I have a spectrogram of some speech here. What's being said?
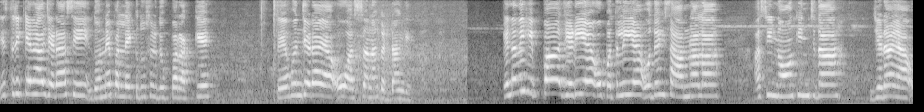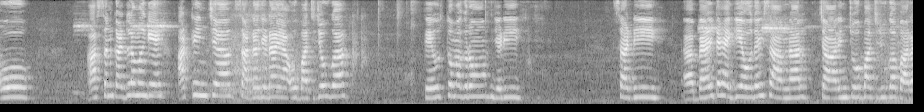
ਇਸ ਤਰੀਕੇ ਨਾਲ ਜਿਹੜਾ ਅਸੀਂ ਦੋਨੇ ਪੱਲੇ ਇੱਕ ਦੂਸਰੇ ਦੇ ਉੱਪਰ ਰੱਖ ਕੇ ਤੇ ਹੁਣ ਜਿਹੜਾ ਆ ਉਹ ਆਸਨ ਆ ਕੱਢਾਂਗੇ। ਇਹਨਾਂ ਦੀ ਹਿੱਪ ਜਿਹੜੀ ਹੈ ਉਹ ਪਤਲੀ ਹੈ ਉਹਦੇ ਹਿਸਾਬ ਨਾਲ ਅਸੀਂ 9 ਇੰਚ ਦਾ ਜਿਹੜਾ ਆ ਉਹ ਆਸਨ ਕੱਢ ਲਵਾਂਗੇ। 8 ਇੰਚ ਸਾਡਾ ਜਿਹੜਾ ਆ, ਉਹ ਬਚ ਜਾਊਗਾ। ਤੇ ਉਸ ਤੋਂ ਮਗਰੋਂ ਜਿਹੜੀ ਸਾਡੀ ਬੈਲਟ ਹੈਗੀ ਆ, ਉਹਦੇ ਹਿਸਾਬ ਨਾਲ 4 ਇੰਚ ਉਹ ਬਚ ਜਾਊਗਾ 12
